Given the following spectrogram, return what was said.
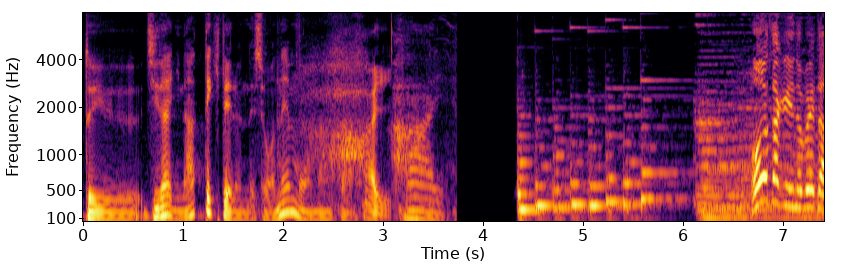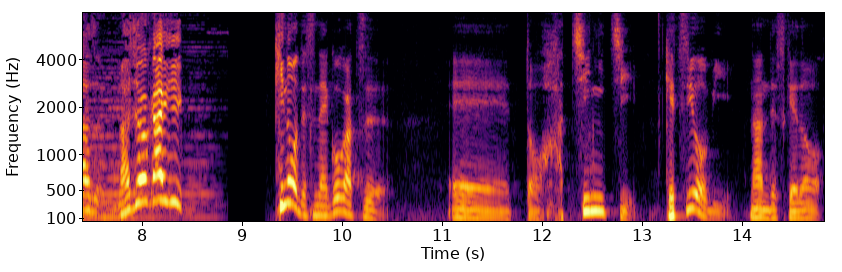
という時代になってきてるんでしょうね、もうなんか。はいはい。大竹イノベーターズラジオ会議昨日ですね、5月、えーっと、8日、月曜日なんですけど、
